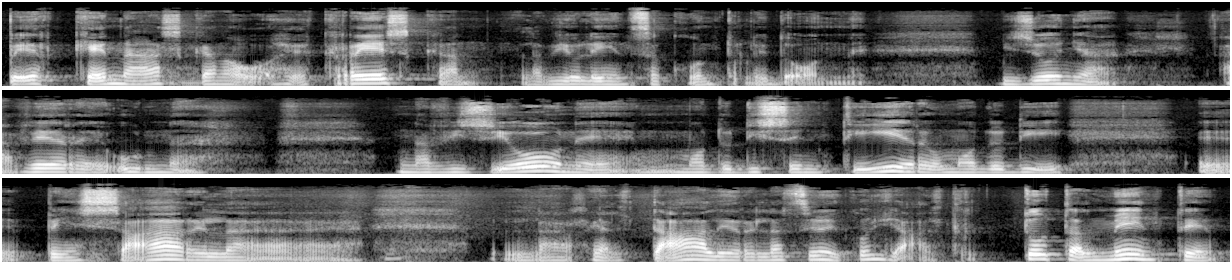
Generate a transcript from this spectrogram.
perché nascano, eh, crescano la violenza contro le donne. Bisogna avere un, una visione, un modo di sentire, un modo di eh, pensare la, la realtà, le relazioni con gli altri, totalmente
